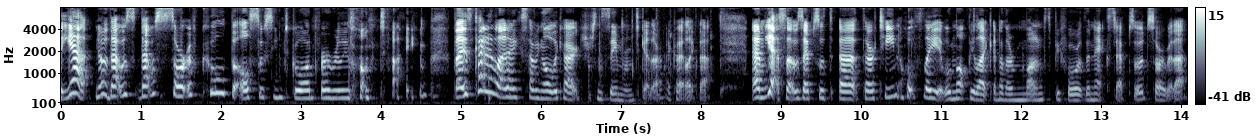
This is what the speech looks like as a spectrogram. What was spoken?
but yeah, no, that was that was sort of cool, but also seemed to go on for a really long time. But it's kind of like nice having all the characters in the same room together. I quite like that. Um, yeah, so that was episode uh, thirteen. Hopefully, it will not be like another month before the next episode. Sorry about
